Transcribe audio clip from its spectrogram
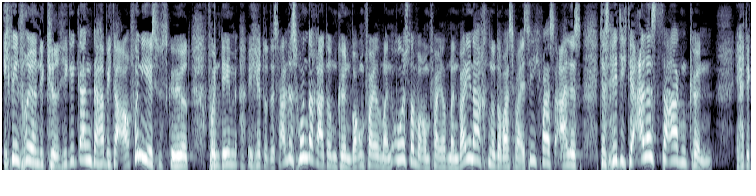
Ich bin früher in die Kirche gegangen, da habe ich da auch von Jesus gehört, von dem ich hätte das alles runterrattern können. Warum feiert man Ostern, warum feiert man Weihnachten oder was weiß ich was alles. Das hätte ich dir alles sagen können. Er hatte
